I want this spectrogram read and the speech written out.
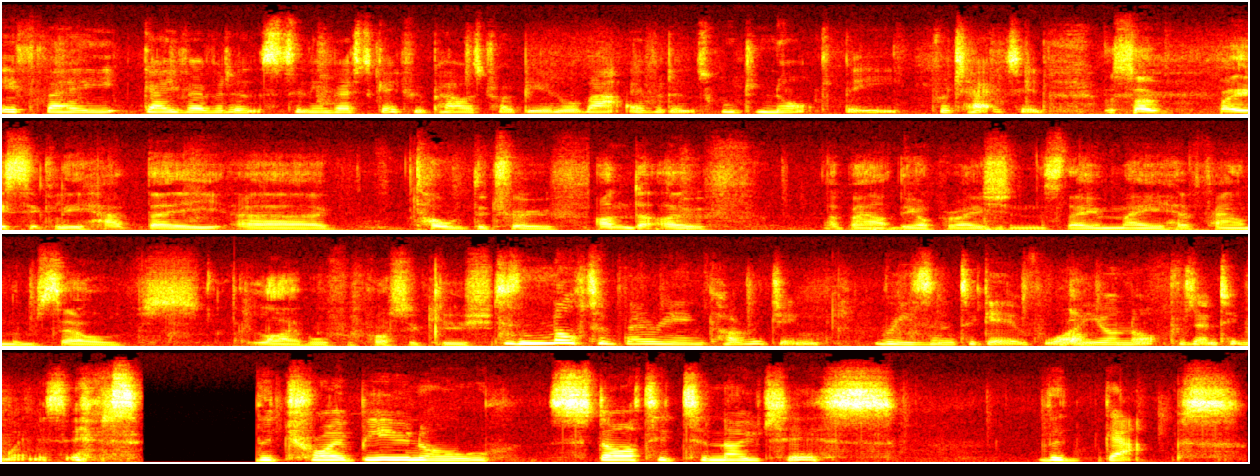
if they gave evidence to the Investigatory Powers Tribunal, that evidence would not be protected. So basically, had they uh, told the truth under oath about the operations, they may have found themselves liable for prosecution. It is not a very encouraging reason to give why no. you're not presenting witnesses. The tribunal started to notice the gaps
